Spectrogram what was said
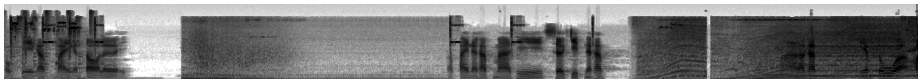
โอเคครับ ไปกันต่อเลย ต่อไปนะครับมาที่เซอร์กิตนะครับ มาแล้วครับ เตรียมตัว ไป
